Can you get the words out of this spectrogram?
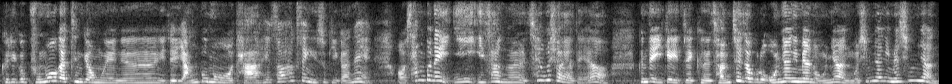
그리고 부모 같은 경우에는 이제 양부모 다 해서 학생 이수 기간에 어, 3분의 2 이상을 채우셔야 돼요. 근데 이게 이제 그 전체적으로 5년이면 5년, 뭐 10년이면 10년,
